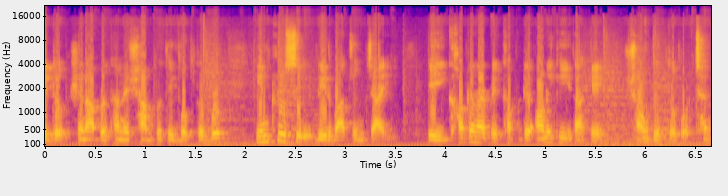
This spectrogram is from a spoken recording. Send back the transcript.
কিন্তু সেনাপ্রধানের সাম্প্রতিক বক্তব্য ইনক্লুসিভ নির্বাচন চাই। এই ঘটনার প্রেক্ষাপটে অনেকেই তাকে সংযুক্ত করছেন।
